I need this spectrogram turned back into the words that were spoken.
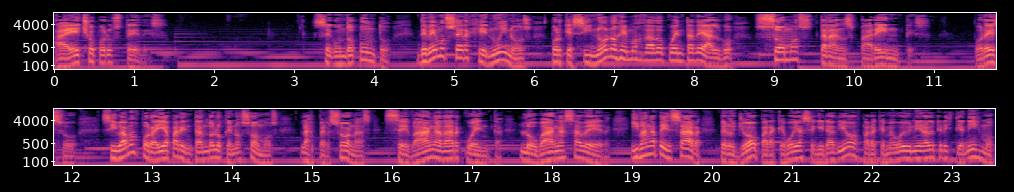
ha hecho por ustedes. Segundo punto, debemos ser genuinos porque si no nos hemos dado cuenta de algo, somos transparentes. Por eso, si vamos por ahí aparentando lo que no somos, las personas se van a dar cuenta, lo van a saber y van a pensar, pero yo, ¿para qué voy a seguir a Dios? ¿Para qué me voy a unir al cristianismo?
